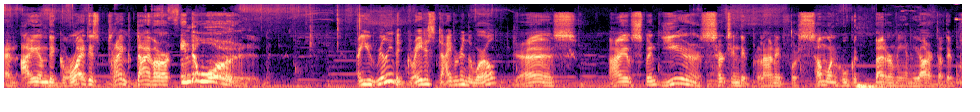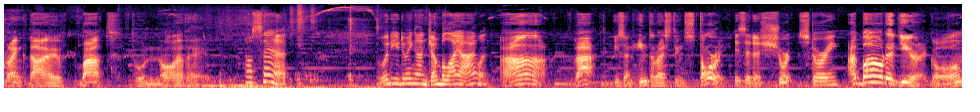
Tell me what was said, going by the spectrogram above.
and I am the greatest plank diver in the world. Are you really the greatest diver in the world? Yes, I have spent years searching the planet for someone who could better me in the art of the plank dive, but to no avail. How sad. What are you doing on Jambalaya Island? Ah, that is an interesting story. Is it a short story? About a year ago,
